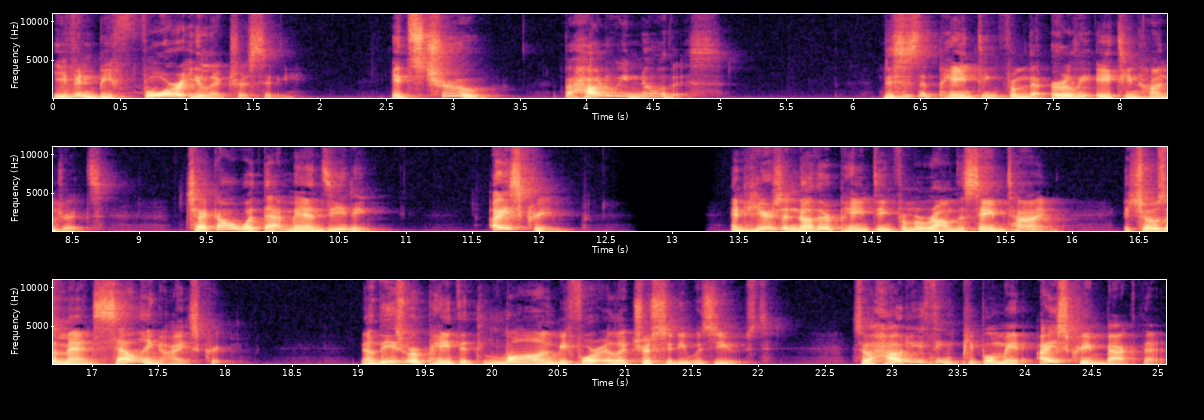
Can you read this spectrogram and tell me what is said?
even before electricity? It's true, but how do we know this? This is a painting from the early 1800s. Check out what that man's eating. Ice cream. And here's another painting from around the same time. It shows a man selling ice cream. Now, these were painted long before electricity was used. So, how do you think people made ice cream back then?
